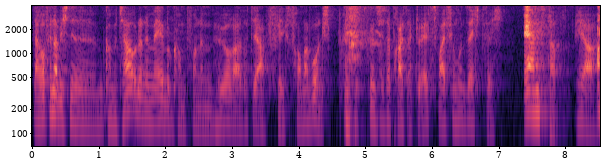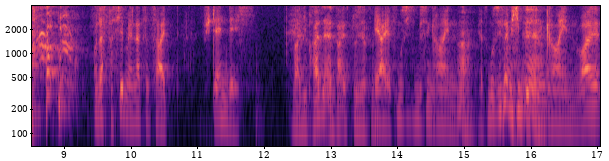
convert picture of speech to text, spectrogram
Daraufhin habe ich einen Kommentar oder eine Mail bekommen von einem Hörer. Er sagte, ja, Felix, frommer Wunsch. Günstigster, günstigster Preis aktuell 2,65. Ernsthaft. Ja. Und das passiert mir in letzter Zeit ständig. Weil die Preise etwa explodiert sind. Ja, jetzt muss ich ein bisschen greinen. Ah. Jetzt muss ich nämlich ein bisschen greinen, weil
